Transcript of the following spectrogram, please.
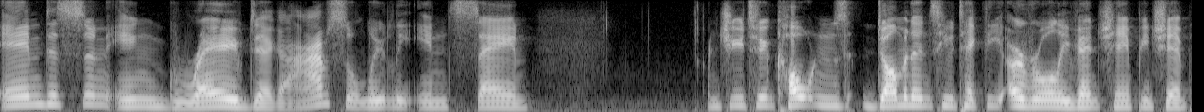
Anderson in Gravedigger. Absolutely insane. Due to Colton's dominance, he would take the overall event championship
